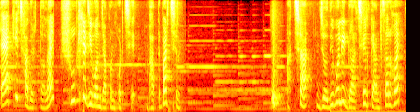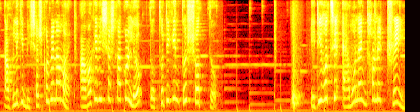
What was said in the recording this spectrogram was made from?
একই ছাদের তলায় সুখে জীবন যাপন করছে। ভাবতে পারছেন? আচ্ছা যদি বলি গাছের ক্যান্সার হয়, তাহলে কি বিশ্বাস করবেন আমায়? আমাকে বিশ্বাস না করলেও তথ্যটি কিন্তু সত্য। এটি হচ্ছে এমন এক ধরনের ট্রেন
